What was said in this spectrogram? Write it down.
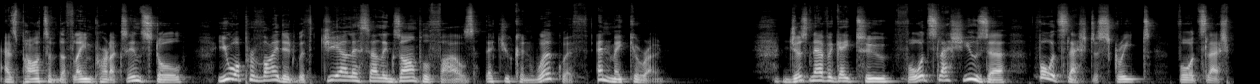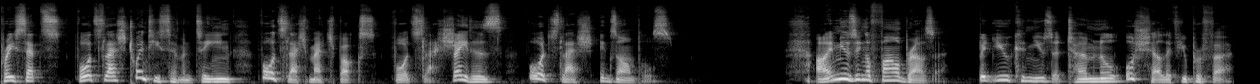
As part of the Flame products install, you are provided with GLSL example files that you can work with and make your own. Just navigate to forward slash user forward slash discreet forward slash presets forward slash 2017 forward slash matchbox forward slash shaders forward slash examples. I'm using a file browser but you can use a terminal or shell if you prefer.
